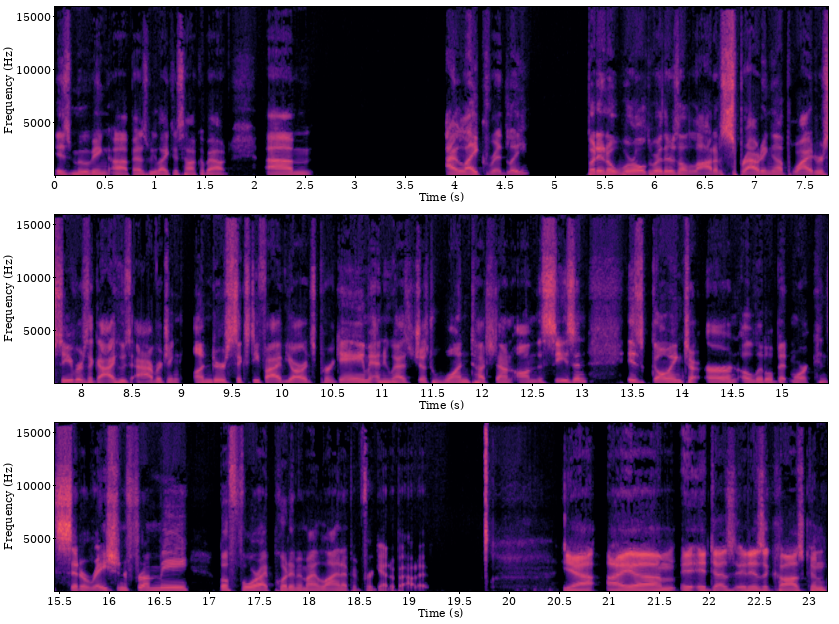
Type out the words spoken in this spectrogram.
is moving up, as we like to talk about. Um, I like Ridley, but in a world where there's a lot of sprouting up wide receivers, a guy who's averaging under 65 yards per game and who has just one touchdown on the season is going to earn a little bit more consideration from me before I put him in my lineup and forget about it. Yeah, I um, it, it does. It is a cause con-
